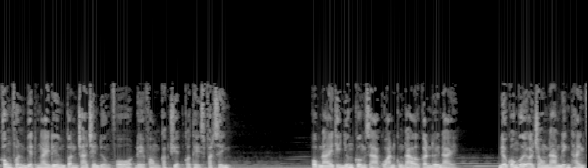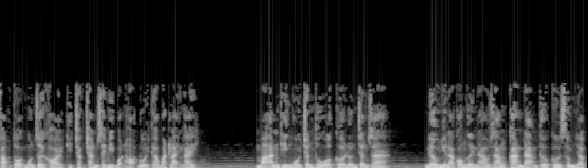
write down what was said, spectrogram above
không phân biệt ngày đêm tuần tra trên đường phố để phòng các chuyện có thể phát sinh. Hôm nay thì những cường giả quán cũng đã ở gần nơi này. Nếu có người ở trong Nam Lĩnh thành phạm tội muốn rời khỏi thì chắc chắn sẽ bị bọn họ đuổi theo bắt lại ngay. Mà hắn thì ngồi trấn thủ ở cửa lớn Trần gia, nếu như là có người nào dám can đảm thừa cơ xâm nhập,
